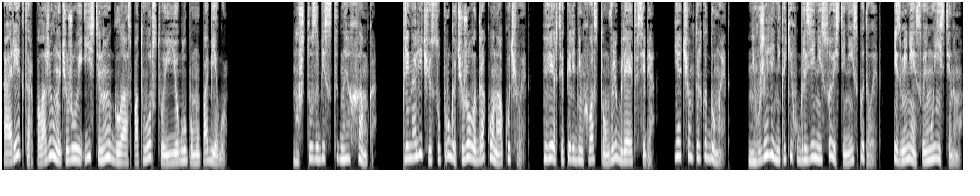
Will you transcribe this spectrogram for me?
а ректор положил на чужую истинную глаз, потворствуя ее глупому побегу. Но что за бесстыдная хамка? При наличии супруга чужого дракона окучивает, вертит перед ним хвостом, влюбляет в себя. И о чем только думает. Неужели никаких угрызений совести не испытывает, изменяя своему истинному?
